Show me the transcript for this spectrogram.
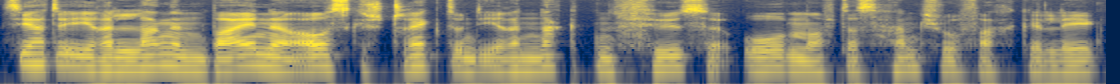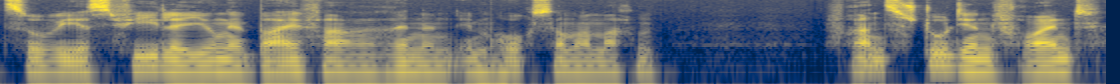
Sie hatte ihre langen Beine ausgestreckt und ihre nackten Füße oben auf das Handschuhfach gelegt, so wie es viele junge Beifahrerinnen im Hochsommer machen. Franz Studienfreund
